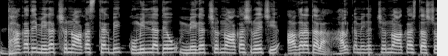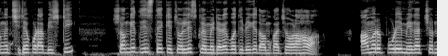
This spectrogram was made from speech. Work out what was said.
ঢাকাতে মেঘাচ্ছন্ন আকাশ থাকবে, কুমিল্লাতেও মেঘাচ্ছন্ন আকাশ রয়েছে, আগ্রাতালা হালকা মেঘাচ্ছন্ন আকাশ, তার সঙ্গে ছিটে পড়া বৃষ্টি, সঙ্গে তিরিশ থেকে চল্লিশ কিলোমিটারে গতিবেগে দমকা ঝড়া হাওয়া। আমরপুরে মেঘাচ্ছন্ন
